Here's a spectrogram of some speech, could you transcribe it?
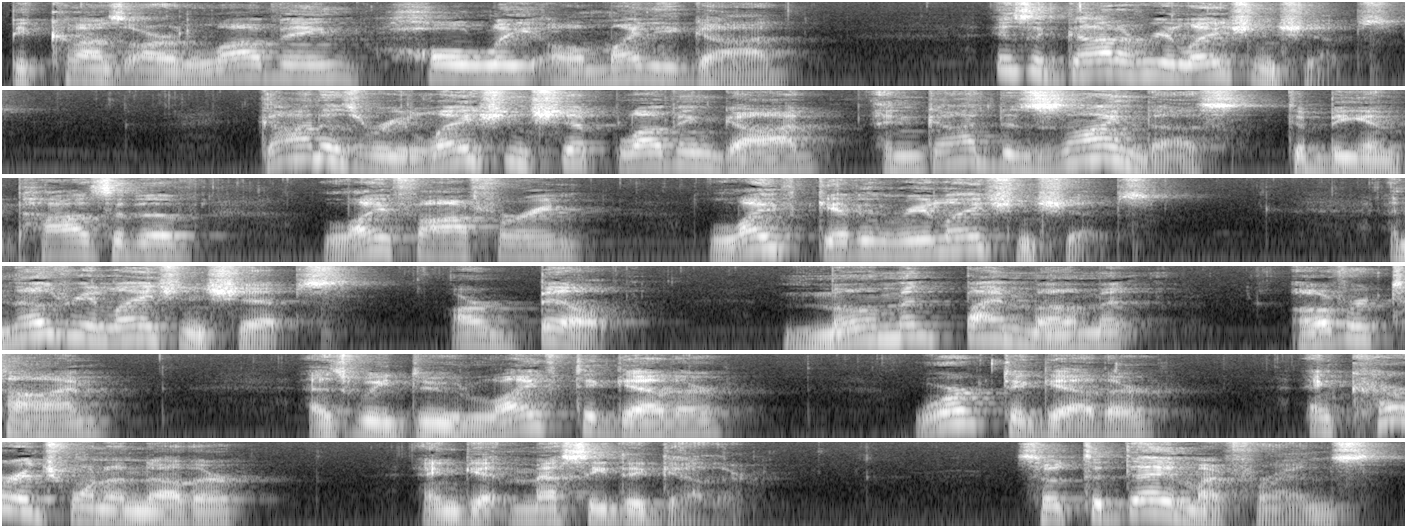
because our loving, holy, almighty God is a God of relationships. God is a relationship loving God, and God designed us to be in positive, life offering, life giving relationships. And those relationships are built moment by moment over time as we do life together, work together, encourage one another, and get messy together. So today, my friends,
